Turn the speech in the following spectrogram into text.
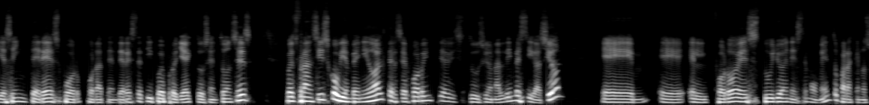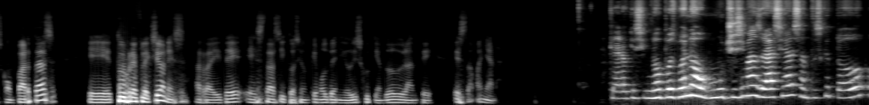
y ese interés por, por atender este tipo de proyectos. Entonces, pues Francisco, bienvenido al tercer foro interinstitucional de investigación. Eh, eh, el foro es tuyo en este momento para que nos compartas eh, tus reflexiones a raíz de esta situación que hemos venido discutiendo durante esta mañana. Claro que sí, no, pues bueno, muchísimas gracias antes que todo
